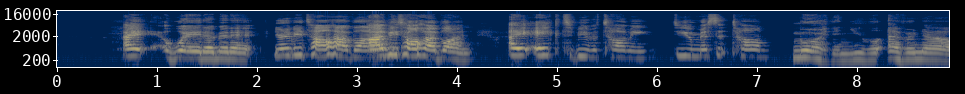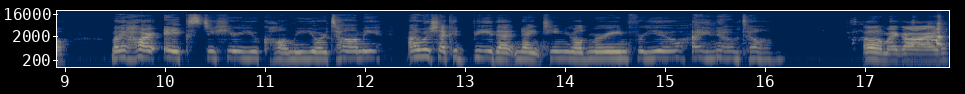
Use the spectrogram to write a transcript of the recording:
I wait a minute. you're gonna be tall, hot blonde. I'll be tall, hot blonde. I ache to be with Tommy. Do you miss it, Tom? More than you will ever know. My heart aches to hear you call me your Tommy. I wish I could be that 19 year old Marine for you. I know, Tom. Oh my god.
